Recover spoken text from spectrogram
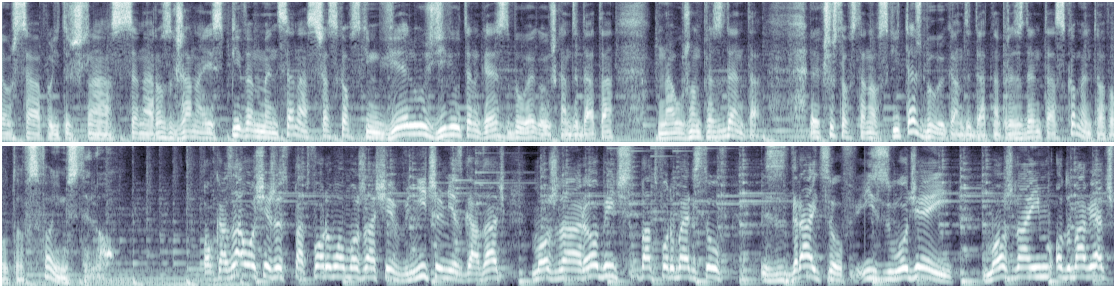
Wciąż cała polityczna scena rozgrzana jest piwem Mencena z Trzaskowskim. Wielu zdziwił ten gest byłego już kandydata na urząd prezydenta. Krzysztof Stanowski, też były kandydat na prezydenta, skomentował to w swoim stylu. Okazało się, że z Platformą można się w niczym nie zgadzać. Można robić z platformersów zdrajców i złodziei. Można im odmawiać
